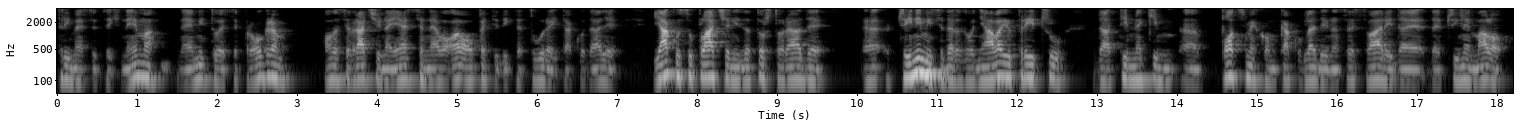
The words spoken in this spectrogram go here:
tri meseca ih nema, ne emituje se program, onda se vraćaju na jesen, evo, evo opet je diktatura i tako dalje. Jako su plaćeni za to što rade, e, čini mi se da razvodnjavaju priču, da tim nekim e, podsmehom kako gledaju na sve stvari, da je, da je čine malo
